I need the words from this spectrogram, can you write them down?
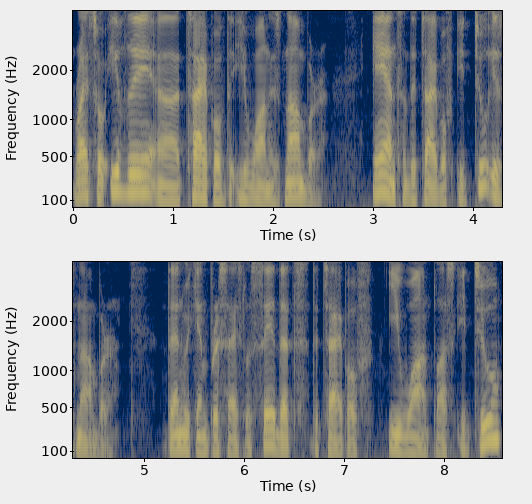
right? So if the uh, type of the E1 is number and the type of E2 is number, then we can precisely say that the type of E1 plus E2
